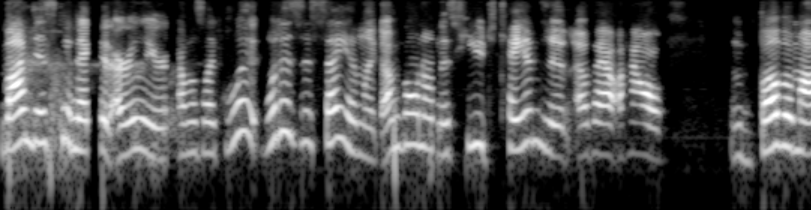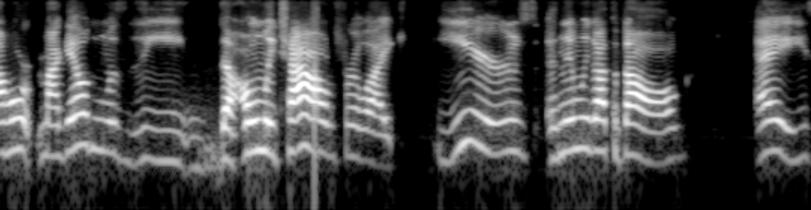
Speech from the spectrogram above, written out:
mine disconnected earlier. I was like, "What? What is this saying?" Like, I'm going on this huge tangent about how Bubba, my hor- my gelding, was the the only child for like years, and then we got the dog, Ace,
